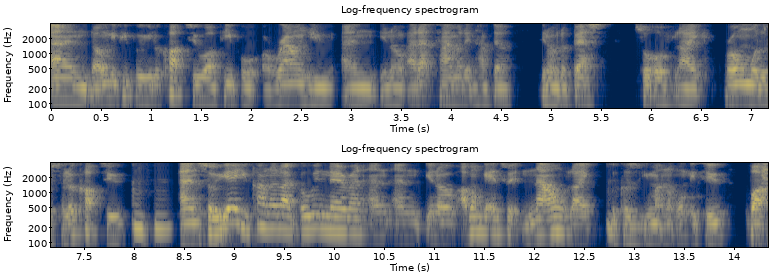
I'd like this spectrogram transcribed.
and the only people you look up to are people around you. And you know, at that time, I didn't have the you know the best sort of like role models to look up to. Mm-hmm. And so yeah, you kind of like go in there and and and you know, I won't get into it now, like because you might not want me to, but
